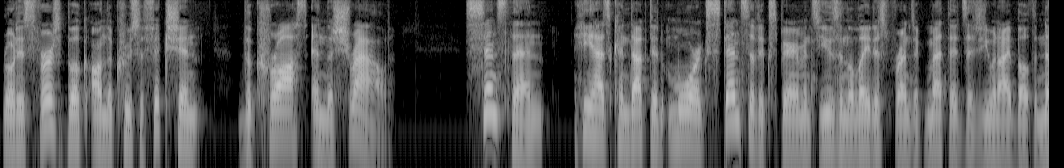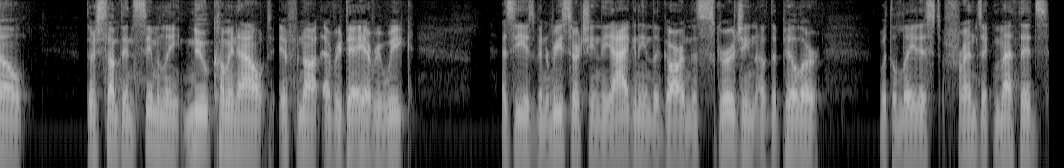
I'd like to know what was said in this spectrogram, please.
wrote his first book on the crucifixion, the cross, and the shroud. Since then, he has conducted more extensive experiments using the latest forensic methods, as you and I both know. There's something seemingly new coming out, if not every day, every week, as he has been researching the agony in the garden, the scourging of the pillar with the latest forensic methods.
